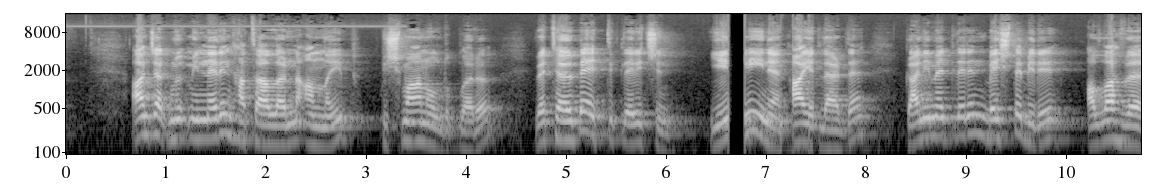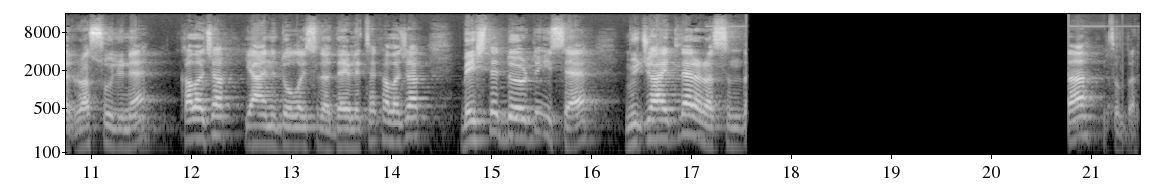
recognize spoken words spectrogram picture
Ancak müminlerin hatalarını anlayıp pişman oldukları ve tövbe ettikleri için yeni inen ayetlerde ganimetlerin beşte biri Allah ve Resulüne kalacak yani dolayısıyla devlete kalacak. Beşte dördü ise mücahitler arasında atıldı.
